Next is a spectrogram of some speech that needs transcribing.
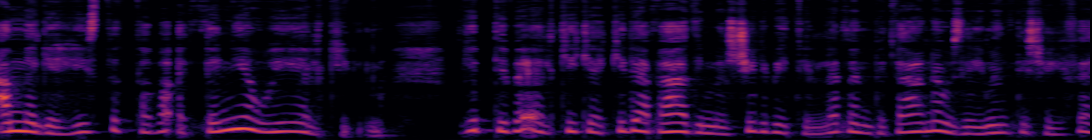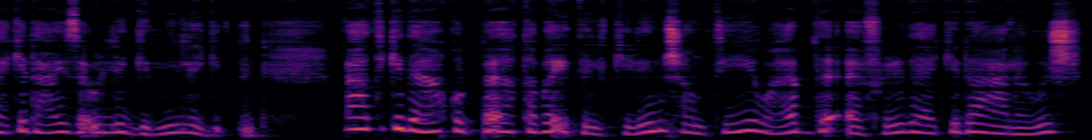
عما جهزت الطبقة التانية وهي الكريمة. جبت بقى الكيكة كده بعد ما شربت اللبن بتاعنا وزي ما انت شايفاها كده عايزة أقول لك جميلة جدا. بعد كده هاخد بقى طبقة الكريم شانتيه وهبدأ أفردها كده على وش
